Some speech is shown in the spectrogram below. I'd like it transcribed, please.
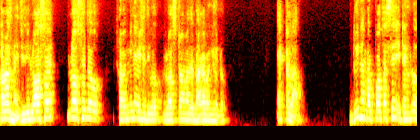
খরচ নাই। যদি লস হয় লস হলেও সবাই মিলেমিশে দিব লসটাও আমাদের ভাগাভাগি হলো। একটা লাভ। দুই নাম্বার পথ আছে, এটা হলো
